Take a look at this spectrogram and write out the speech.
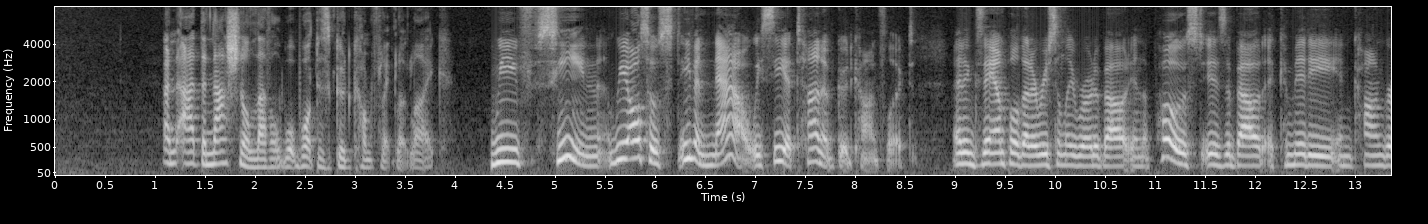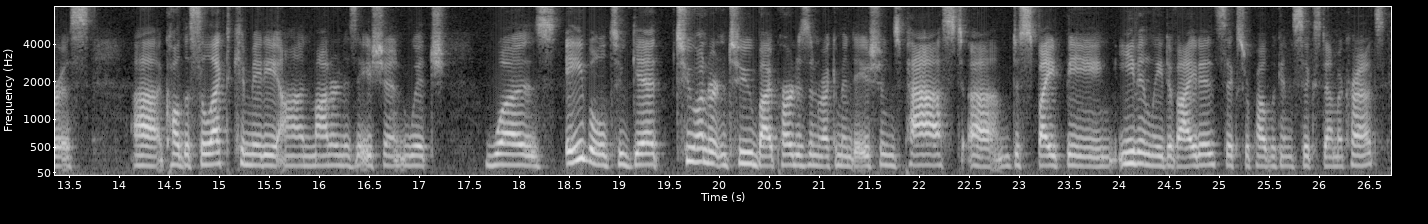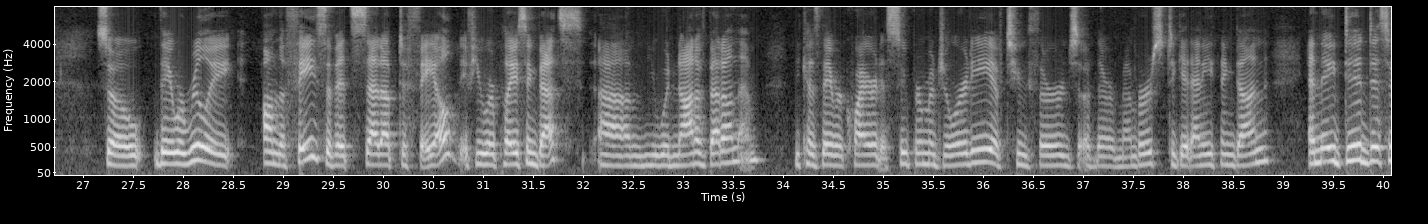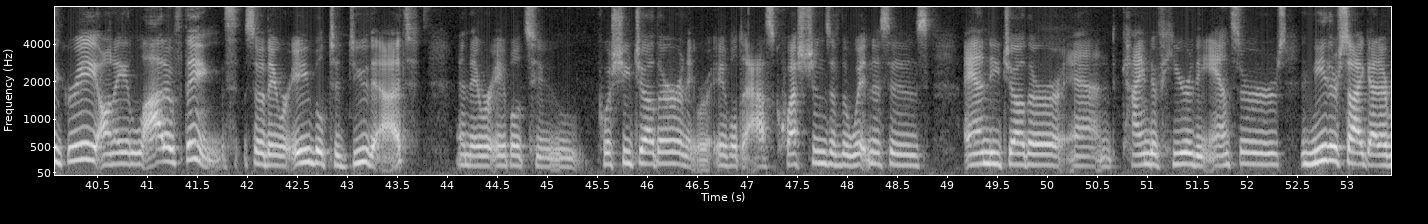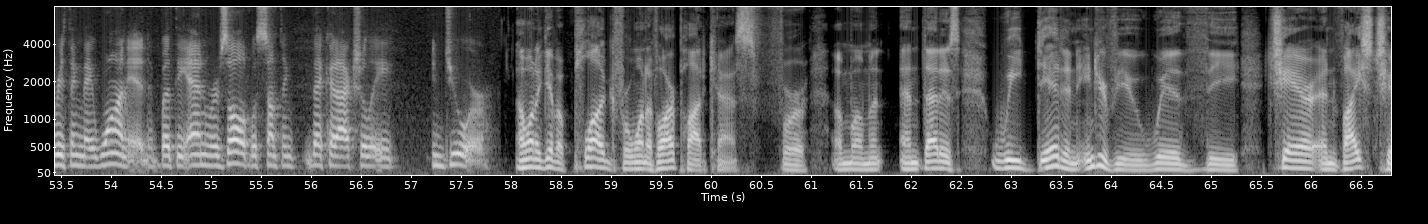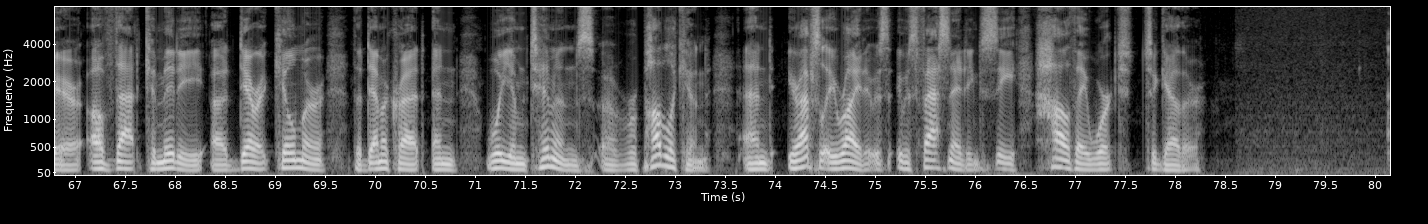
And at the national level, what, what does good conflict look like? We've seen, we also, even now, we see a ton of good conflict. An example that I recently wrote about in the Post is about a committee in Congress uh, called the Select Committee on Modernization, which was able to get 202 bipartisan recommendations passed um, despite being evenly divided six Republicans, six Democrats. So they were really, on the face of it, set up to fail. If you were placing bets, um, you would not have bet on them because they required a supermajority of two thirds of their members to get anything done. And they did disagree on a lot of things. So they were able to do that and they were able to push each other and they were able to ask questions of the witnesses and each other and kind of hear the answers. Neither side got everything they wanted, but the end result was something that could actually endure. I want to give a plug for one of our podcasts for a moment, and that is we did an interview with the chair and vice chair of that committee, uh, Derek Kilmer, the Democrat, and William Timmons, a Republican. And you're absolutely right; it was it was fascinating to see how they worked together.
